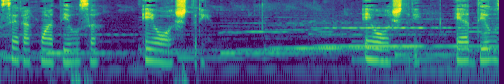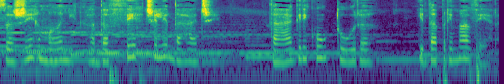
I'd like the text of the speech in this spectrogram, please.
será com a deusa Eostre. Eostre é a deusa germânica da fertilidade, da agricultura e da primavera.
